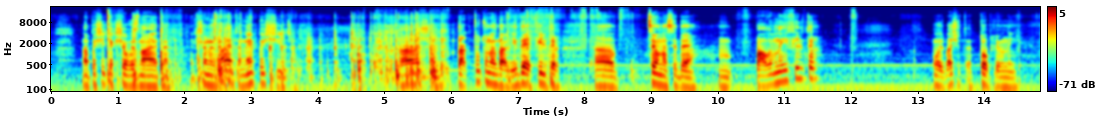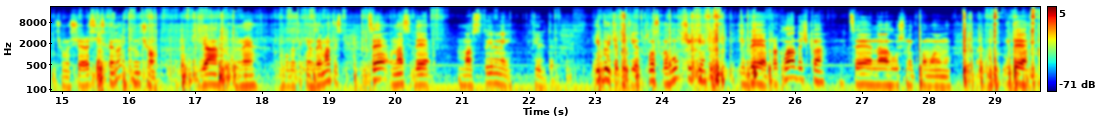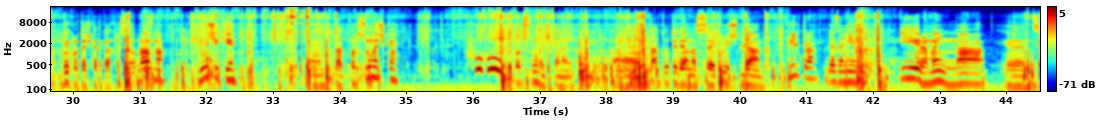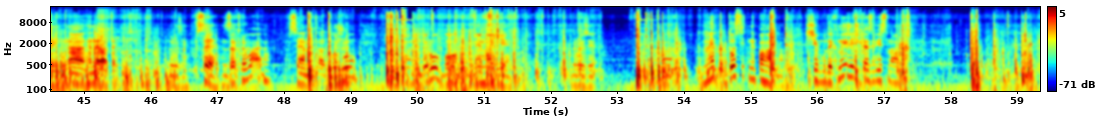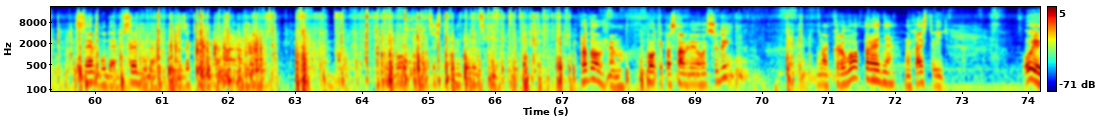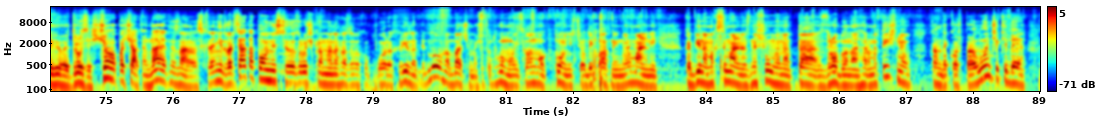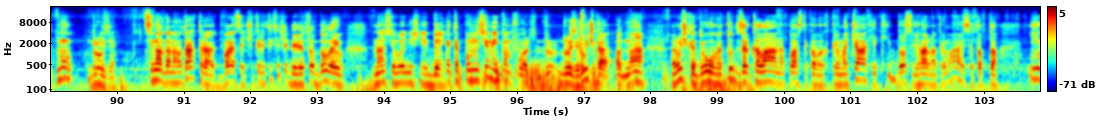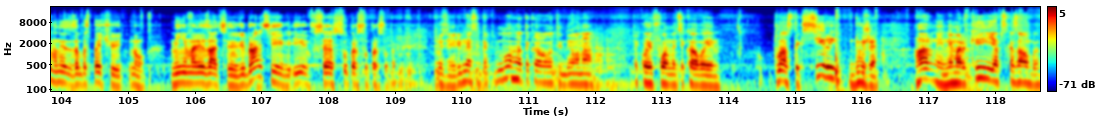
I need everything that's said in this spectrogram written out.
Напишіть, якщо ви знаєте. Якщо не знаєте, не пишіть. Хорошо. Так, тут у нас далі йде фільтр. Е, Це у нас іде паливний фільтр. Ось, бачите, топлівний. Чомусь ще російською, ну нічого. Я не буду таким займатися. Це у нас іде мастильний фільтр. Ідуть отакі от плоскогубчики, іде прокладочка, це на глушник, по-моєму. Іде викруточка така хрестообразна, ключики, е, так, форсуночка. Фу-ху, форсуночка навіть. Е, Так, тут іде у нас е, ключ для фільтра для заміни і ремень на, цей, на генератор. Друзі, все закриваю, все назад ложу, нічого не беру, бо не моє. Друзі, ну, не, досить непогано. Ще буде книжечка, звісно. Все буде, все буде. Закрив нормально вже. Бо це ж так не по-людськи. Продовжуємо. Поки поставлю його сюди, на крило переднє, нехай стоїть. Ой-ой-ой, друзі, з чого почати? Навіть не знаю. Скляні дверцята повністю з ручками на газових опорах, рівна підлога. Бачимо, що тут гумовий килимок повністю адекватний, нормальний. Кабіна максимально знешумлена та зроблена герметичною. Там також поролончик іде. Ну, друзі, ціна даного трактора 24 тисячі 900 доларів на сьогоднішній день. Це повноцінний комфорт. Друзі, ручка одна, ручка друга. Тут зеркала на пластикових тримачах, які досить гарно тримаються. Тобто, і вони забезпечують ну, мінімалізацію вібрації і все супер-супер-супер. Друзі, рівнесенька підлога така, от іде вона такої форми цікавої. Пластик сірий, дуже гарний, не маркий, я б сказав би.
